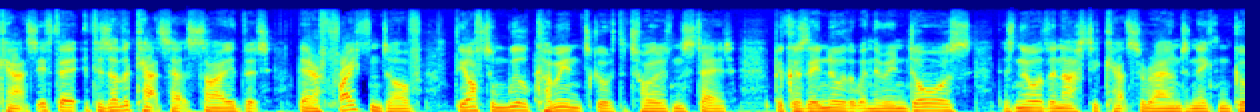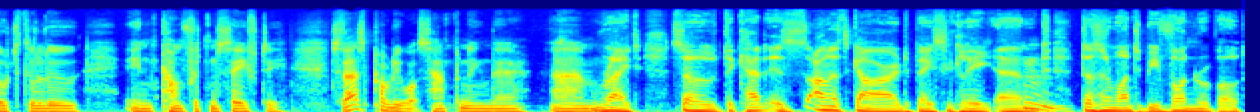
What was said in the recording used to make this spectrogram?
cats, if, if there's other cats outside that they're frightened of, they often will come in to go to the toilet instead because they know that when they're indoors, there's no other nasty cats around and they can go to the loo in comfort and safety. So that's probably what's happening there. Um, Right. So the cat is on its guard, basically, and Hmm. doesn't want to be vulnerable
